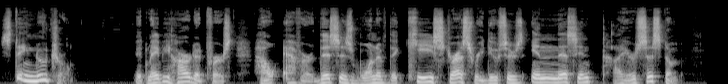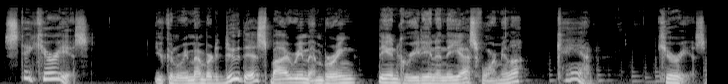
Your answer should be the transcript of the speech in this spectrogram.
Stay neutral. It may be hard at first. However, this is one of the key stress reducers in this entire system. Stay curious. You can remember to do this by remembering the ingredient in the yes formula can. Curious,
